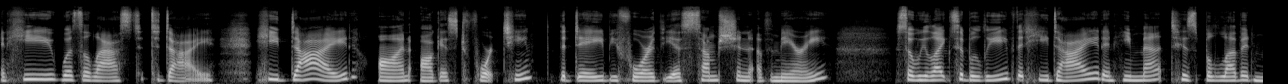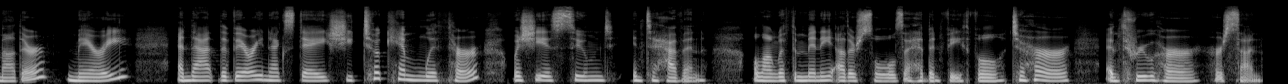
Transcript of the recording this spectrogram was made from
and he was the last to die. He died on August 14th, the day before the Assumption of Mary. So we like to believe that he died and he met his beloved mother, Mary, and that the very next day she took him with her when she assumed into heaven, along with the many other souls that had been faithful to her and through her, her son.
